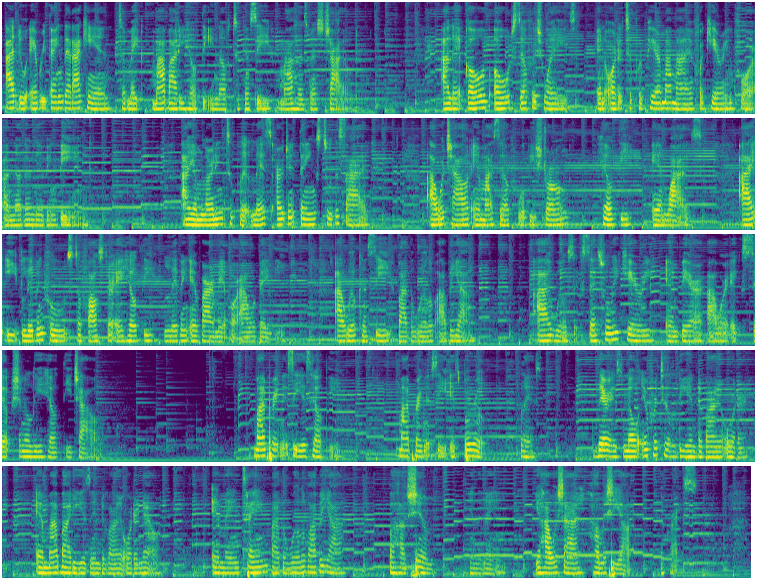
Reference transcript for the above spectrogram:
I do everything that I can to make my body healthy enough to conceive my husband's child. I let go of old selfish ways in order to prepare my mind for caring for another living being. I am learning to put less urgent things to the side. Our child and myself will be strong, healthy, and wise. I eat living foods to foster a healthy living environment for our baby. I will conceive by the will of Abba Yah. I will successfully carry and bear our exceptionally healthy child. My pregnancy is healthy. My pregnancy is Baruch, blessed. There is no infertility in divine order, and my body is in divine order now and maintained by the will of Abba Yah, Bahashim, in the name, Yahweh HaMashiach, the Christ.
